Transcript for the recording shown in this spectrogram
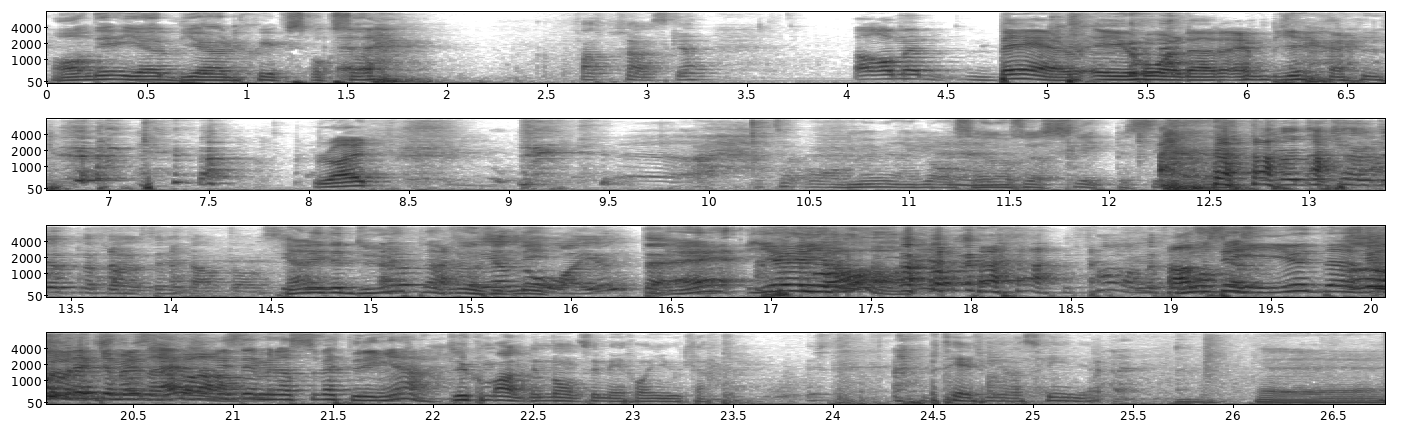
Ja, det gör Björn Skifs också. Fast på svenska. Ja men Bear är ju hårdare än Björn. Right? Jag tar av mig mina glasögon så jag slipper se. Men du kan ju inte öppna fönstret lite Anton. Ser Kan du- inte du öppna fönstret Jag når ju inte. Nej, gör jag! Fan, det Han fan. ser ju inte ens Jag ska sträcka mig så så här så ni ser mina svettringar. Du kommer aldrig någonsin mer få en julklapp. Just det. Bete dig som dina svin gör. Eh,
